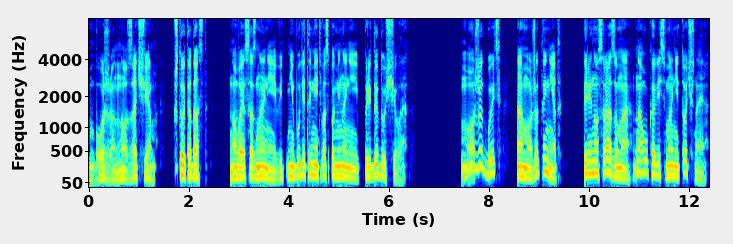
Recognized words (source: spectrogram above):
«Боже, но зачем? Что это даст? Новое сознание ведь не будет иметь воспоминаний предыдущего». «Может быть, а может и нет. Перенос разума — наука весьма неточная.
